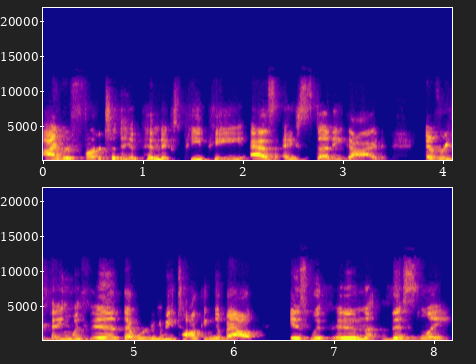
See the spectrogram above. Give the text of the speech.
I refer to the Appendix PP as a study guide. Everything within that we're going to be talking about is within this link.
